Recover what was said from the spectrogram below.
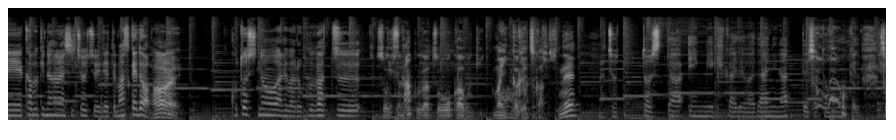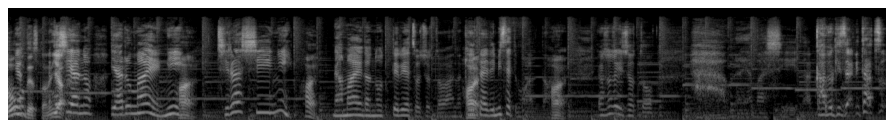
えー、歌舞伎の話ちょいちょい出てますけど、はい、今年のあれは6月ですか？六、ね、月大歌舞伎、まあ一ヶ月間ですね。まあちょっとした演劇界で話題になってたと思うけど。そうですかね。私あのやる前に、はい、チラシに名前が載ってるやつをちょっとあの携帯で見せてもらった。はい。その時ちょっとはあ羨ましいな歌舞伎座に立つん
